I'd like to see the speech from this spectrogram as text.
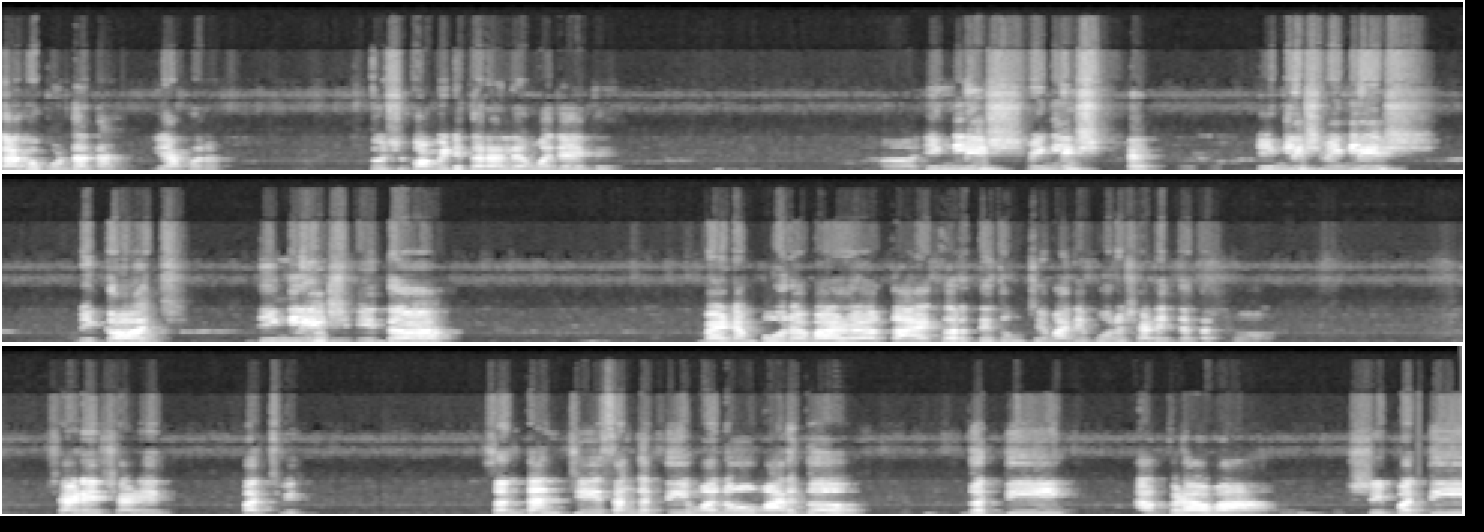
का गोकुळ दादा? या परत. तशी कॉमेडी करायला मजा येते. English Vinglish English Vinglish because English is the madam पोरं बाळ काय करते तुमचे? माझे पोरं शाळेत जातात मग. शाळेत शाळेत. पाचवीत. संतांची संगती मनोमार्ग गती आकडावा. श्रीपती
